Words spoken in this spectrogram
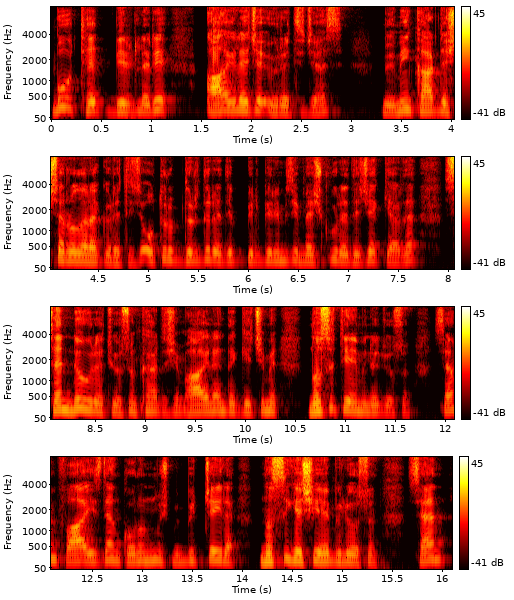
Bu tedbirleri ailece üreteceğiz mümin kardeşler olarak üretici. Oturup dırdır edip birbirimizi meşgul edecek yerde sen ne üretiyorsun kardeşim? Ailende geçimi nasıl temin ediyorsun? Sen faizden korunmuş bir bütçeyle nasıl yaşayabiliyorsun? Sen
